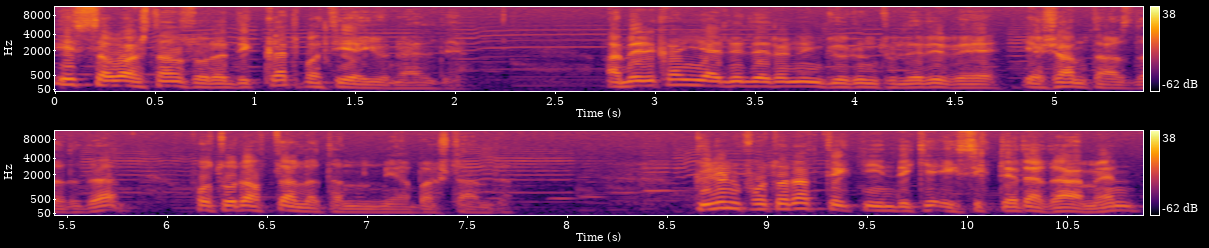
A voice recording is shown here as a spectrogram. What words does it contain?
İç savaştan sonra dikkat batıya yöneldi. Amerikan yerlilerinin görüntüleri ve yaşam tarzları da fotoğraflarla tanınmaya başlandı. Günün fotoğraf tekniğindeki eksiklere rağmen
